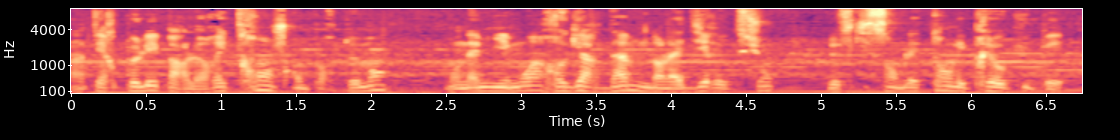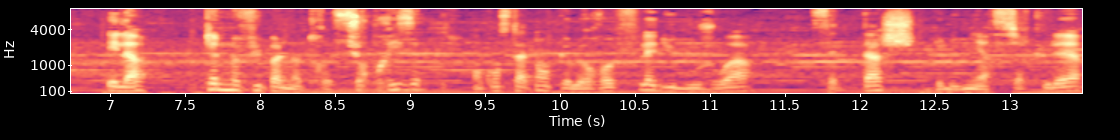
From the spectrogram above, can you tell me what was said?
Interpellés par leur étrange comportement, mon ami et moi regardâmes dans la direction de ce qui semblait tant les préoccuper. Et là, quelle ne fut pas notre surprise en constatant que le reflet du bougeoir, cette tache de lumière circulaire,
